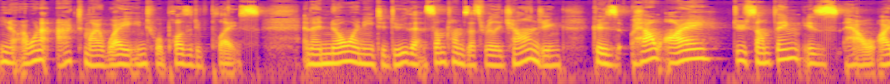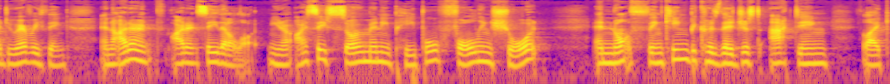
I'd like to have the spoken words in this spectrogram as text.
you know, I want to act my way into a positive place. And I know I need to do that. Sometimes that's really challenging because how I do something is how I do everything. And I don't I don't see that a lot. You know, I see so many people falling short and not thinking because they're just acting like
